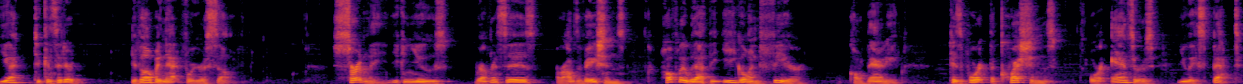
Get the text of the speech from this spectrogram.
you have to consider developing that for yourself. Certainly, you can use references, or observations, hopefully without the ego and fear, called vanity, to support the questions or answers you expect.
